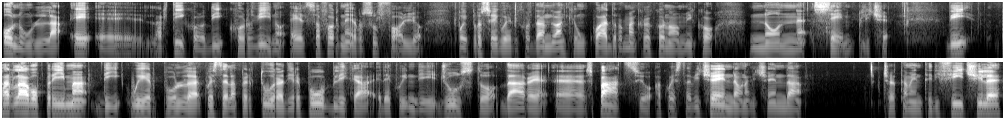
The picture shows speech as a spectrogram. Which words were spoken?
o nulla e eh, l'articolo di Corvino e Elsa Fornero sul foglio poi prosegue ricordando anche un quadro macroeconomico non semplice. Vi parlavo prima di Whirlpool, questa è l'apertura di Repubblica ed è quindi giusto dare eh, spazio a questa vicenda, una vicenda certamente difficile.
